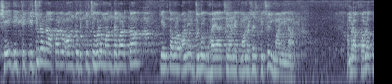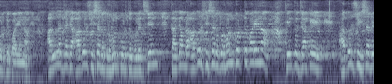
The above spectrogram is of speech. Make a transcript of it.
সেই দিক থেকে কিছুটা না পারলেও অন্তত কিছু হলেও মানতে পারতাম। কিন্তু আমরা অনেক যুবক ভাই আছে, অনেক মানুষের কিছুই মানি না। আমরা ফলো করতে পারি না। আল্লাহ যাকে আদর্শ হিসাবে গ্রহণ করতে বলেছেন, তাকে আমরা আদর্শ হিসাবে গ্রহণ করতে পারি না। কিন্তু যাকে আদর্শ হিসাবে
